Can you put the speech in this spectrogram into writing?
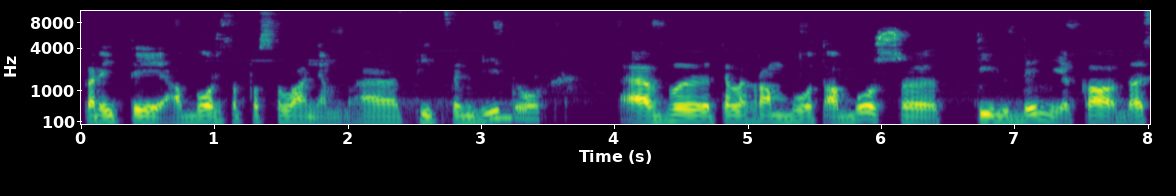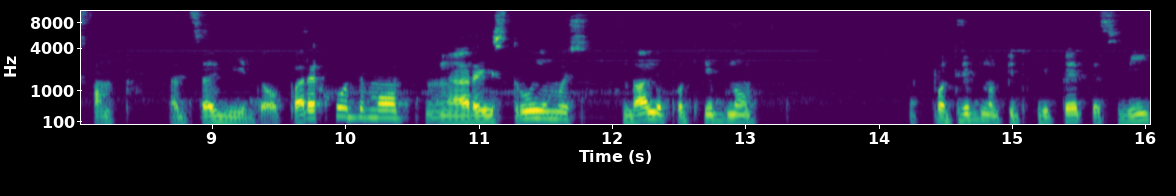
перейти або ж за посиланням е, під цим відео е, в Telegram-бот, або ж е, тій людині, яка дасть вам е, це відео. Переходимо, реєструємось. Далі потрібно, потрібно підкріпити свій,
